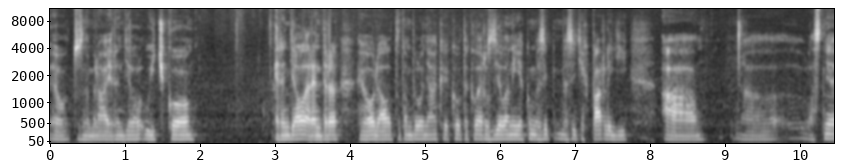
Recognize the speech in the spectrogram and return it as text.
Jo, to znamená, jeden dělal UIčko, jeden dělal render, jo, dál to tam bylo nějak jako takhle rozdělený jako mezi, mezi těch pár lidí. A, a vlastně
